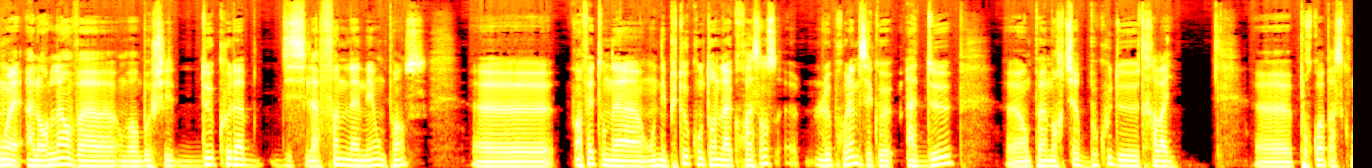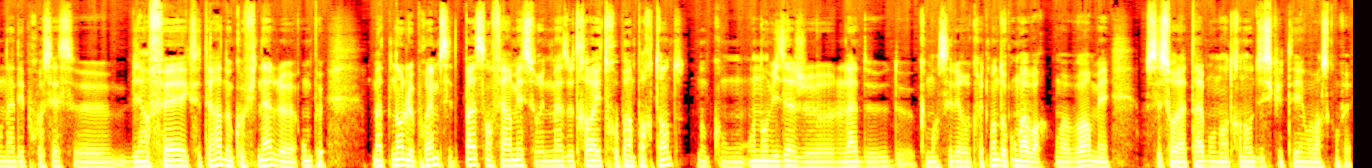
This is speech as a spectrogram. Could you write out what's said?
Ouais. Alors là, on va, on va embaucher deux collabs d'ici la fin de l'année, on pense. Euh, en fait, on a, on est plutôt content de la croissance. Le problème, c'est que à deux, euh, on peut amortir beaucoup de travail. Euh, pourquoi? Parce qu'on a des process euh, bien faits, etc. Donc au final, euh, on peut. Maintenant, le problème, c'est de pas s'enfermer sur une masse de travail trop importante. Donc, on, on envisage là de, de, commencer les recrutements. Donc, on va voir, on va voir, mais c'est sur la table. On est en train d'en discuter. On va voir ce qu'on fait.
